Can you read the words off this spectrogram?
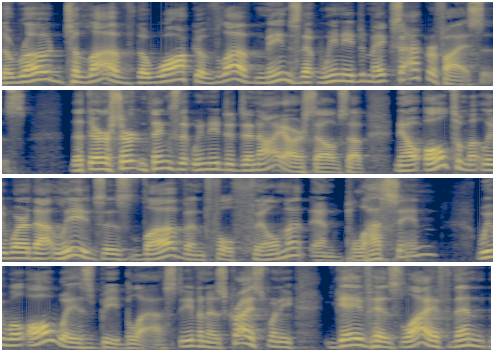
the road to love, the walk of love, means that we need to make sacrifices, that there are certain things that we need to deny ourselves of. Now, ultimately, where that leads is love and fulfillment and blessing. We will always be blessed, even as Christ, when he gave his life, then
